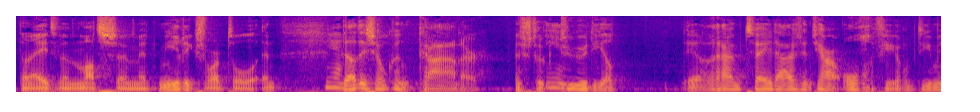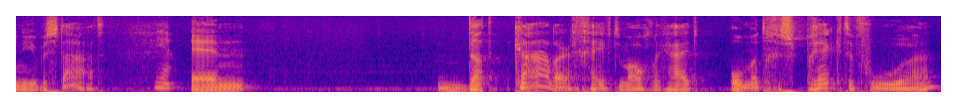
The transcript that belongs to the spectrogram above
dan eten we een matse met mierikswortel. En Ja. dat is ook een kader, een structuur die al ruim 2000 jaar ongeveer op die manier bestaat. Ja. En dat kader geeft de mogelijkheid om het gesprek te voeren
